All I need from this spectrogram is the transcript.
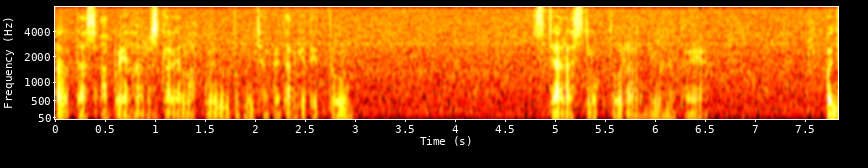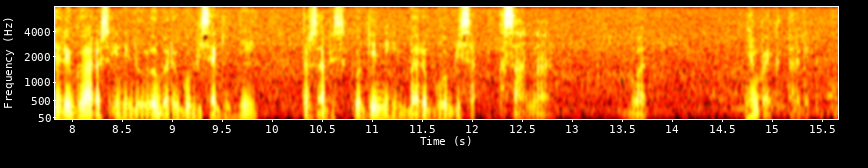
atas apa yang harus kalian lakuin untuk mencapai target itu. Secara struktural di mana kayak oh jadi gue harus ini dulu baru gue bisa gini terus abis gue gini baru gue bisa ke sana buat nyampe ke target itu.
